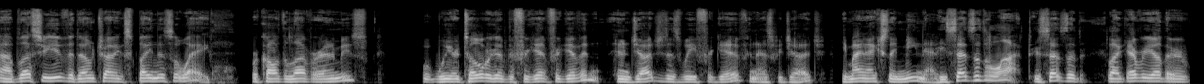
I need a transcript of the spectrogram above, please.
Uh, blessed are you that don't try to explain this away. We're called to love our enemies. We are told we're going to be forget, forgiven and judged as we forgive and as we judge. He might actually mean that. He says it a lot. He says it like every other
